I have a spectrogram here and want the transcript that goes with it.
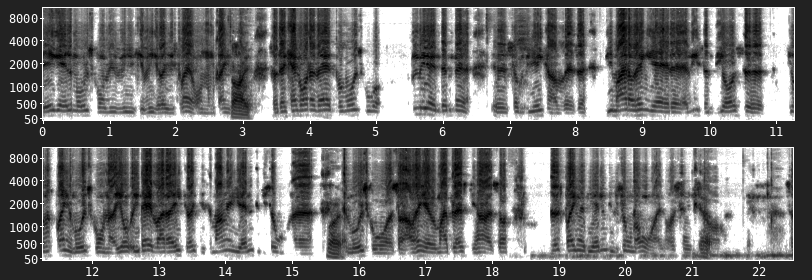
det er ikke alle målscorer, vi, vi, vi, vi kan registrere rundt omkring. Nej. Så, så der kan godt have været et par målscorer mere end dem, der, uh, som vi ikke har. Altså, vi er meget afhængige af, at aviserne de også uh, de også bringer målscorerne. Og jo, i dag var der ikke rigtig så mange i anden division øh, af målscorer, så afhængig af hvor meget plads de har, så, så springer de anden division over. Ikke? Også, ikke? Så, ja. så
